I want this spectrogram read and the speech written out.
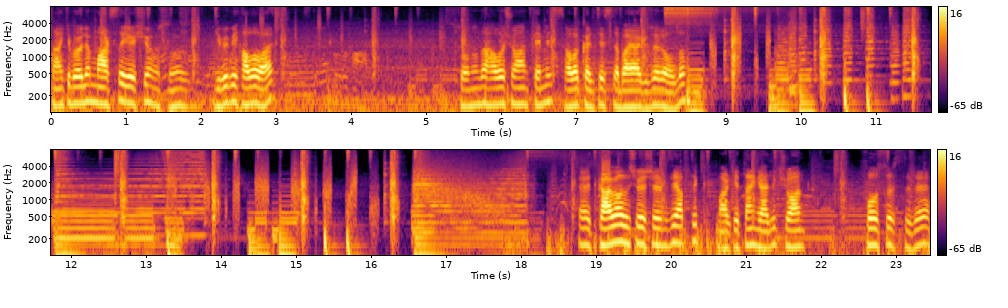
sanki böyle Mars'ta yaşıyor musunuz gibi bir hava var. Sonunda hava şu an temiz. Hava kalitesi de bayağı güzel oldu. Evet kahve alışverişlerimizi yaptık. Marketten geldik. Şu an Foster City'de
